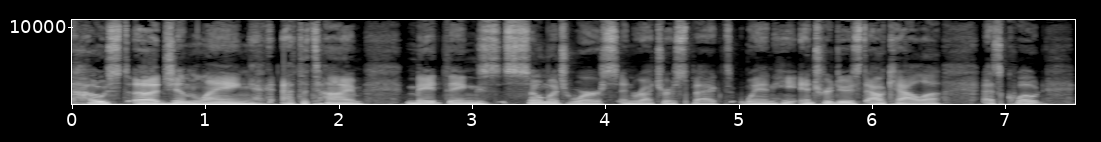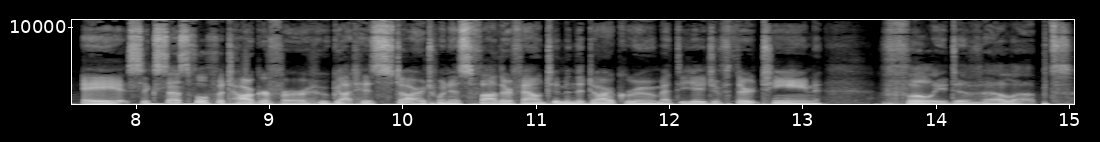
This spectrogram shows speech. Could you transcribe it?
host uh, Jim Lange at the time made things so much worse in retrospect when he introduced Alcala as quote a successful photographer who got his start when his father found him in the darkroom at the age of 13 fully developed.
